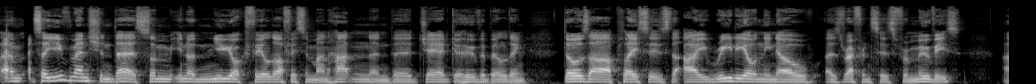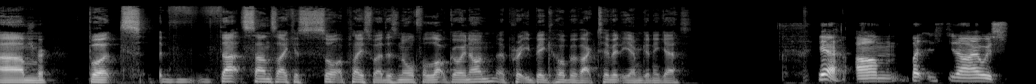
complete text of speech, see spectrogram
um, so you've mentioned there some, you know, the New York field office in Manhattan and the J. Edgar Hoover building. Those are places that I really only know as references from movies. Um, sure. But that sounds like a sort of place where there's an awful lot going on, a pretty big hub of activity. I'm going to guess. Yeah, um, but you know, I always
